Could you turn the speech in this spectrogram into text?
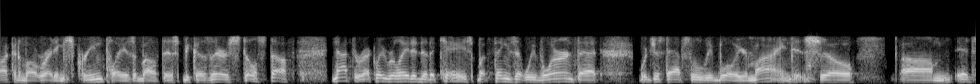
talking about writing screenplays about this because there's still stuff not directly related to the case, but things that we've learned that would just absolutely blow your mind. So um, it's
